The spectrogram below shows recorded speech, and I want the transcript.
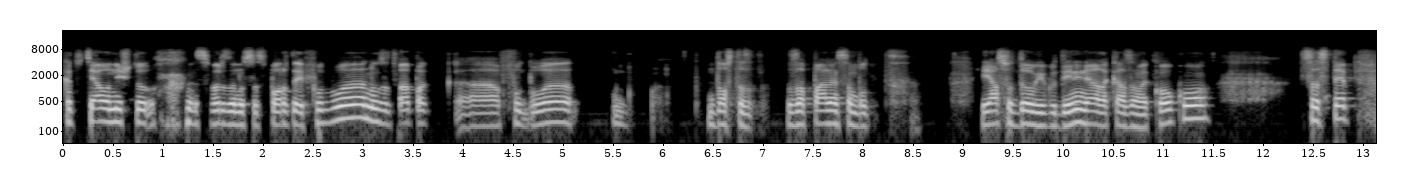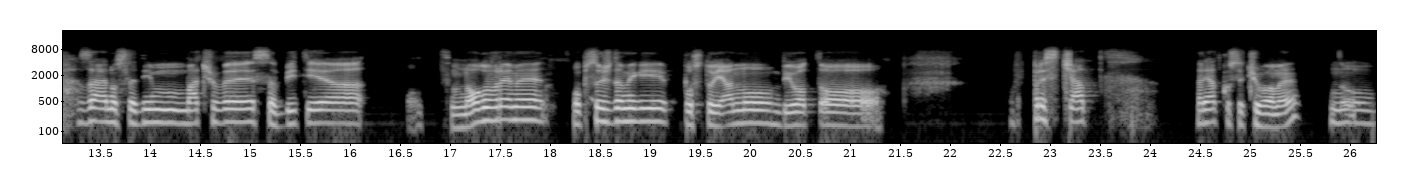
като цяло нищо свързано с спорта и футбола, но затова пък а, футбола доста запален съм от и аз от дълги години, няма да казваме колко. С теб заедно следим матчове, събития от много време, обсъждаме ги постоянно, било то през чат, рядко се чуваме, но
